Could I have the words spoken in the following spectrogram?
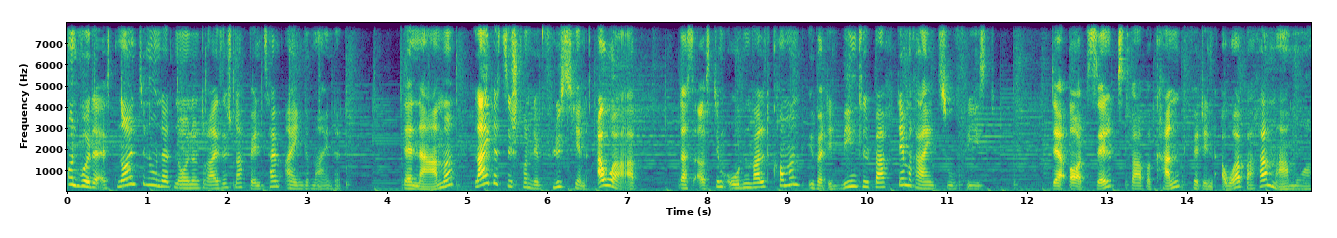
und wurde erst 1939 nach Bensheim eingemeindet. Der Name leitet sich von dem Flüsschen Auer ab, das aus dem Odenwald kommend über den Winkelbach dem Rhein zufließt. Der Ort selbst war bekannt für den Auerbacher Marmor.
